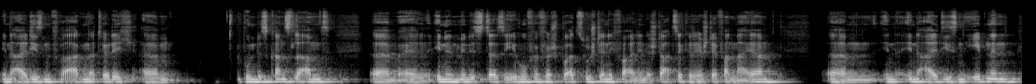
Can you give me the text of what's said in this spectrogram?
in all diesen Fragen natürlich. Ähm, Bundeskanzleramt, äh, Innenminister Seehofer für Sport zuständig, vor allem der Staatssekretär Stefan Mayer ähm, in, in all diesen Ebenen.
